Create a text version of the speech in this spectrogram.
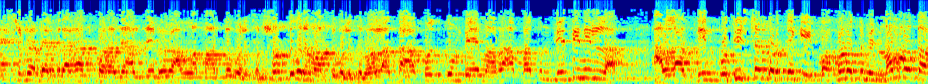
একশোটা ব্যত্রাঘাত করা যায় যেভাবে আল্লাহ মারতে বলেছেন, শক্ত করে মারতে বলেছেন আল্লাহ তাহজ কুম্বে মারা আপাতুন ফেদিনিল্লা আল্লাহ দিন প্রতিষ্ঠা করতে গিয়ে কখনো তুমি নম্রতা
